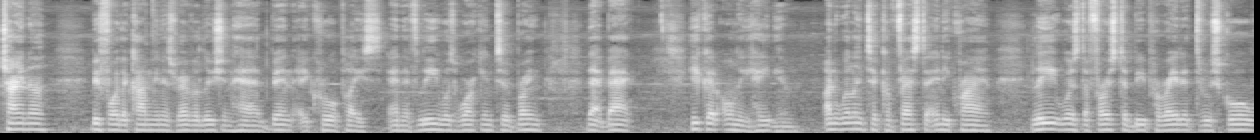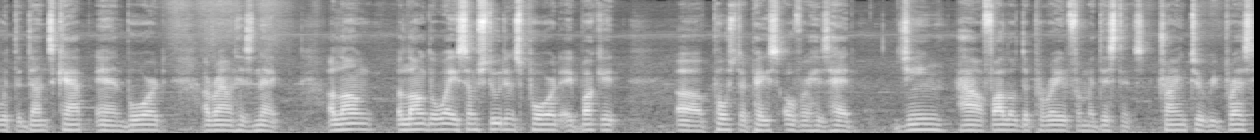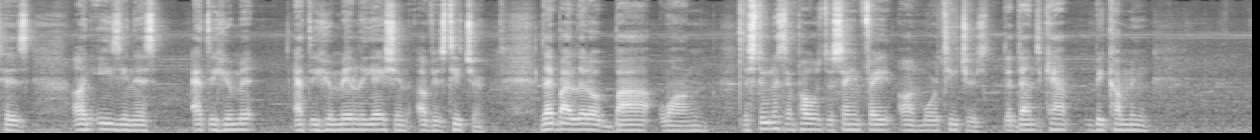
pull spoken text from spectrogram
China before the communist revolution had been a cruel place, and if Li was working to bring that back, he could only hate him. Unwilling to confess to any crime, Lee was the first to be paraded through school with the dunce cap and board around his neck. Along along the way, some students poured a bucket of poster paste over his head. Jean Hao followed the parade from a distance, trying to repress his uneasiness at the humi- at the humiliation of his teacher. Led by little Ba Wang, the students imposed the same fate on more teachers, the dunce cap becoming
